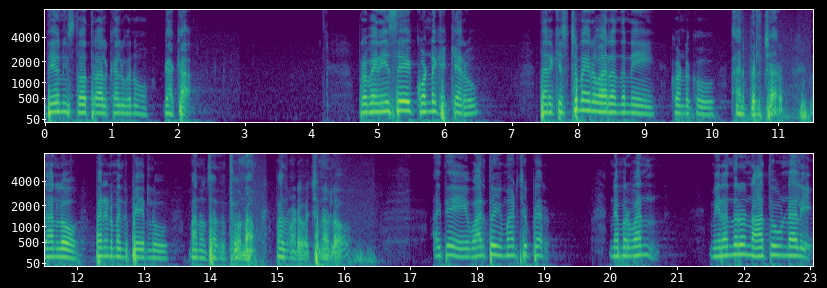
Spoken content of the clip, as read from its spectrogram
దేవుని స్తోత్రాలు కలుగును గక. ప్రభనేసే కొండకెక్కారు. తనకిష్టమైన వారందరినీ కొండకు ఆయన పిలిచారు. దానిలో పన్నెండు మంది పేర్లు మనం చదువుతున్నాం పదమూడవ వచనంలో. అయితే వారితో ఈ మాట చెప్పారు. నెంబర్ వన్ మీరందరూ నాతో ఉండాలి.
